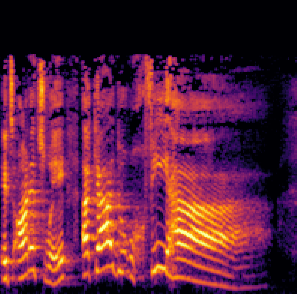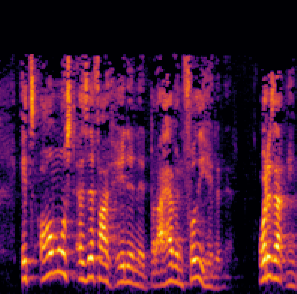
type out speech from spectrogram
it's on its way. Akadu ukhfiha. It's almost as if I've hidden it, but I haven't fully hidden it. What does that mean?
